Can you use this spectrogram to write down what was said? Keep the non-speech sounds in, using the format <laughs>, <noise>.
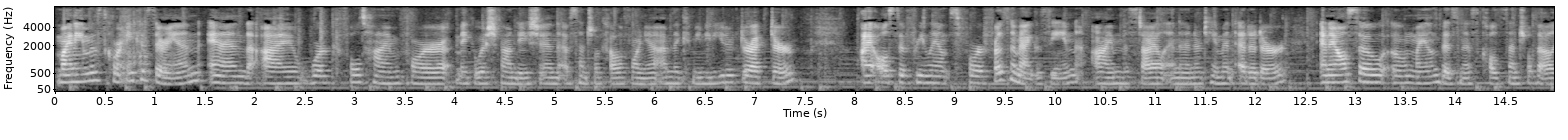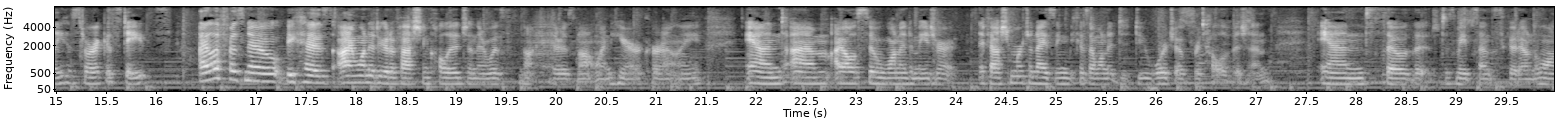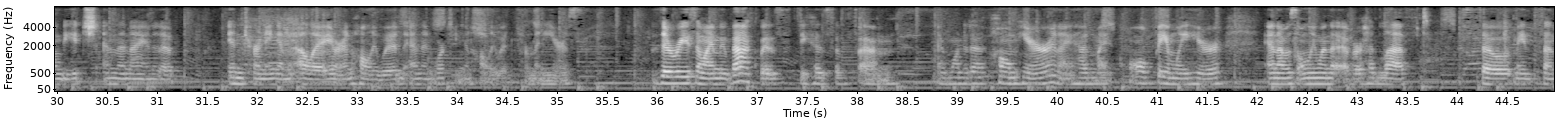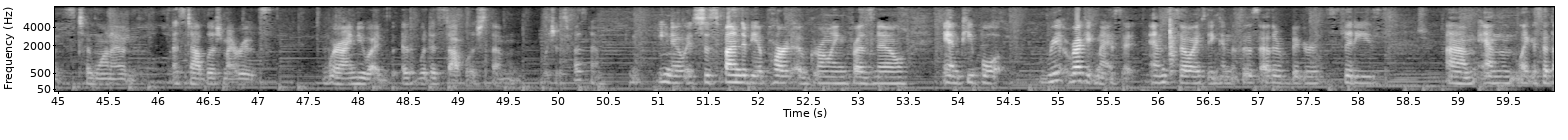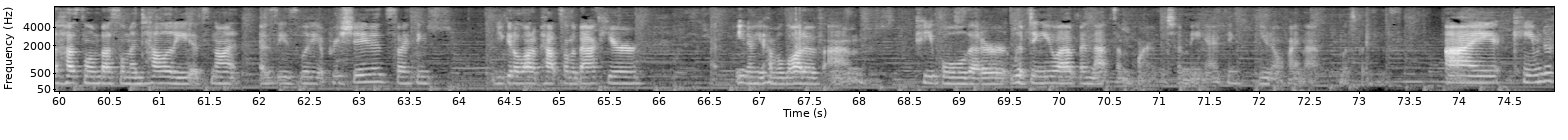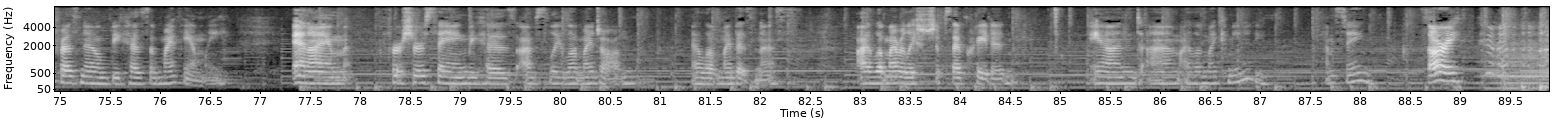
My name is Courtney Kizirian and I work full-time for Make-A-Wish Foundation of Central California. I'm the community director. I also freelance for Fresno Magazine. I'm the style and entertainment editor and I also own my own business called Central Valley Historic Estates. I left Fresno because I wanted to go to fashion college and there was not there is not one here currently. And um, I also wanted to major in fashion merchandising because I wanted to do wardrobe for television. And so that just made sense to go down to Long Beach and then I ended up interning in LA or in Hollywood and then working in Hollywood for many years. The reason why I moved back was because of um, I wanted a home here and I had my whole family here and I was the only one that ever had left. So it made sense to want to establish my roots where I knew I would establish them, which is Fresno. You know, it's just fun to be a part of growing Fresno and people re recognize it. And so I think in those other bigger cities, um, and like I said, the hustle and bustle mentality, it's not as easily appreciated. So I think you get a lot of pats on the back here. You know, you have a lot of um, people that are lifting you up, and that's important to me. I think you don't find that most places. I came to Fresno because of my family, and I'm for sure saying because I absolutely love my job. I love my business. I love my relationships I've created, and um, I love my community. I'm staying. Sorry. <laughs>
